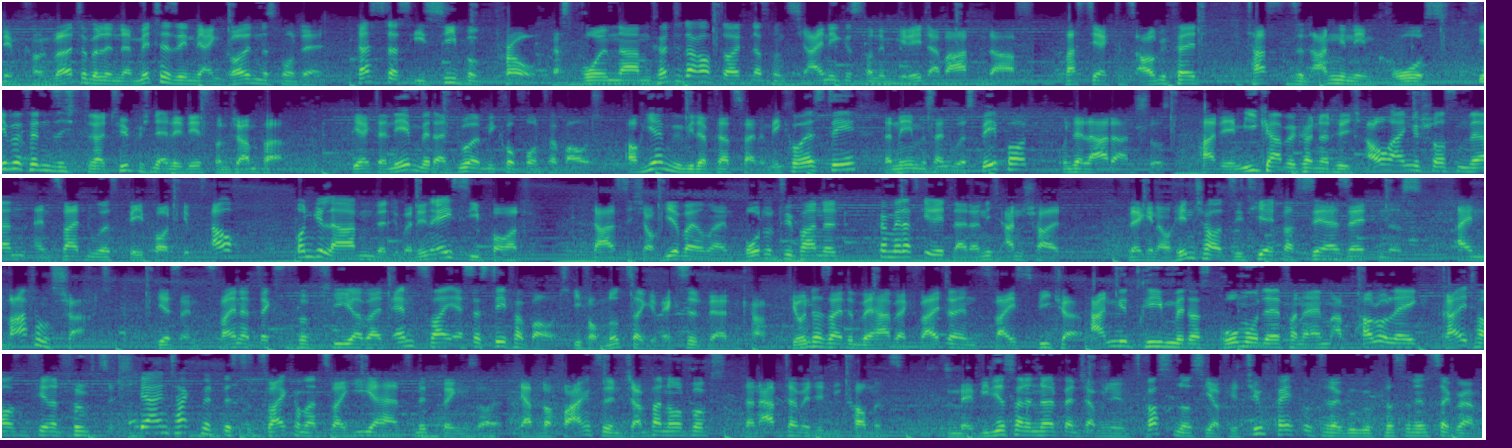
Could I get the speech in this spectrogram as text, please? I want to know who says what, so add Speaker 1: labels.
Speaker 1: Neben dem Convertible in der Mitte sehen wir ein goldenes Modell. Das ist das EC-Book Pro. Das Pro im Namen könnte darauf deuten, dass man sich einiges von dem Gerät erwarten darf. Was direkt ins Auge fällt, die Tasten sind angenehm groß. Hier befinden sich die drei typischen LEDs von Jumper. Direkt daneben wird ein Dual-Mikrofon verbaut. Auch hier haben wir wieder Platz für eine MicroSD, daneben ist ein USB-Port und der Ladeanschluss. HDMI-Kabel können natürlich auch eingeschlossen werden, einen zweiten USB-Port gibt es auch und geladen wird über den AC-Port. Da es sich auch hierbei um einen Prototyp handelt, können wir das Gerät leider nicht anschalten. Wer genau hinschaut, sieht hier etwas sehr Seltenes. Einen Wartungsschacht. Hier ist ein 256 GB M2 SSD verbaut, die vom Nutzer gewechselt werden kann. Die Unterseite beherbergt weiterhin zwei Speaker. Angetrieben wird das Pro-Modell von einem Apollo Lake 3450, der einen Takt mit bis zu 2,2 GHz mitbringen soll. Ihr habt noch Fragen zu den Jumper Notebooks? Dann ab damit in die Comments. Für mehr Videos von der Nerdbench abonniert uns kostenlos hier auf YouTube, Facebook oder Google Plus und Instagram.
